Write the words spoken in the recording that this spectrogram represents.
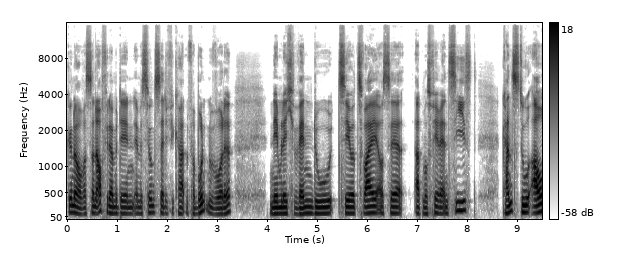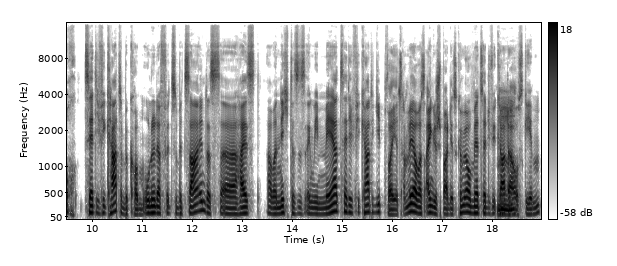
Genau, was dann auch wieder mit den Emissionszertifikaten verbunden wurde, nämlich wenn du CO2 aus der Atmosphäre entziehst, kannst du auch Zertifikate bekommen, ohne dafür zu bezahlen. Das äh, heißt aber nicht, dass es irgendwie mehr Zertifikate gibt, weil jetzt haben wir ja was eingespart, jetzt können wir auch mehr Zertifikate Mhm. ausgeben,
